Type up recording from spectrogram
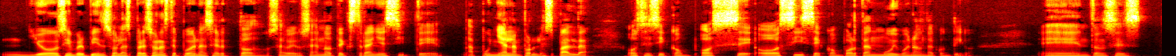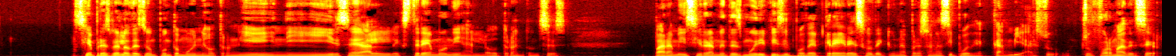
yo siempre pienso, las personas te pueden hacer todo, ¿sabes? O sea, no te extrañes si te apuñalan por la espalda o si, o, o si se comportan muy buena onda contigo. Eh, entonces, siempre es verlo desde un punto muy neutro, ni, ni irse al extremo ni al otro. Entonces, para mí sí realmente es muy difícil poder creer eso de que una persona sí puede cambiar su, su forma de ser.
